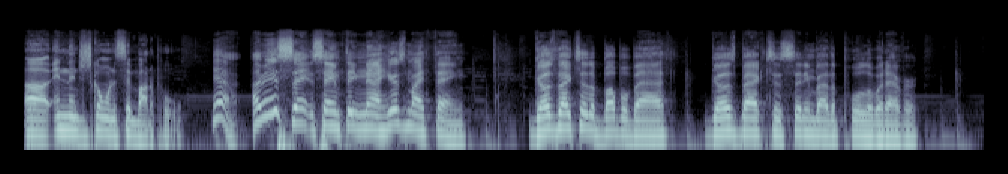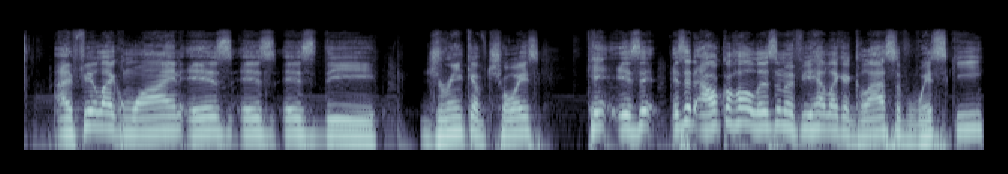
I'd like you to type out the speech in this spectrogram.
Uh, and then just going to sit by the pool. Yeah, I mean, same same thing. Now, here's my thing. Goes back to the bubble bath. Goes back to sitting by the pool or whatever. I feel like wine is is is the drink of choice. Can, is it is it alcoholism if you had like a glass of whiskey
